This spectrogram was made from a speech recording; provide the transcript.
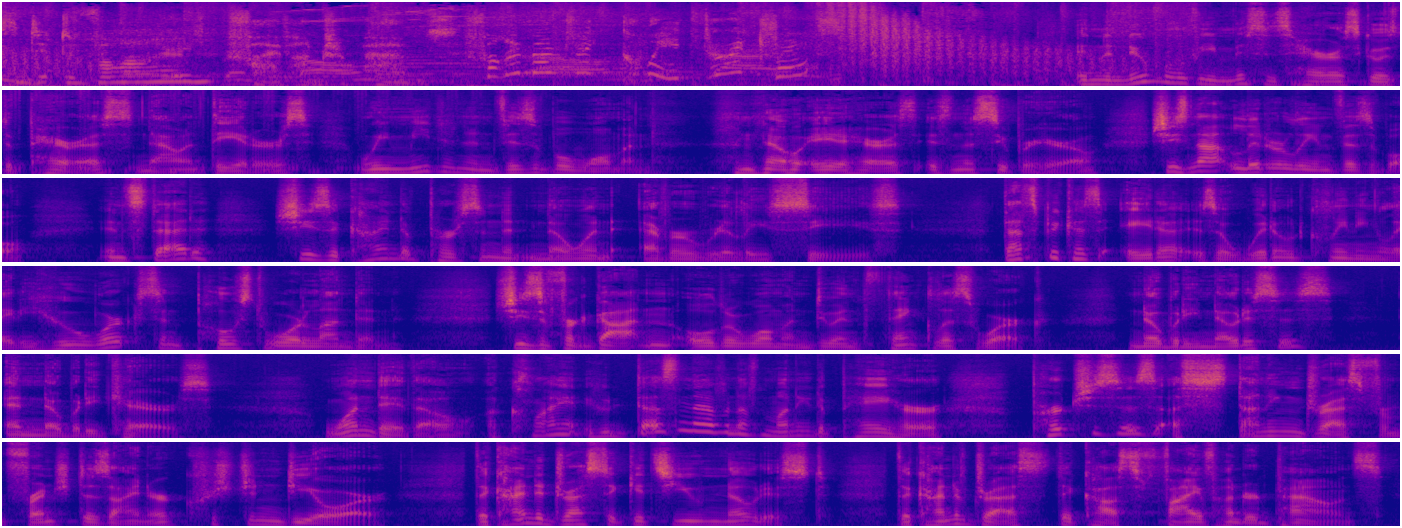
Isn't it divine? Five hundred pounds. Five hundred quid for a dress? In the new movie Mrs. Harris Goes to Paris, now in theaters, we meet an invisible woman. No, Ada Harris isn't a superhero. She's not literally invisible. Instead, she's a kind of person that no one ever really sees. That's because Ada is a widowed cleaning lady who works in post war London. She's a forgotten older woman doing thankless work. Nobody notices and nobody cares. One day, though, a client who doesn't have enough money to pay her purchases a stunning dress from French designer Christian Dior. The kind of dress that gets you noticed. The kind of dress that costs 500 pounds.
